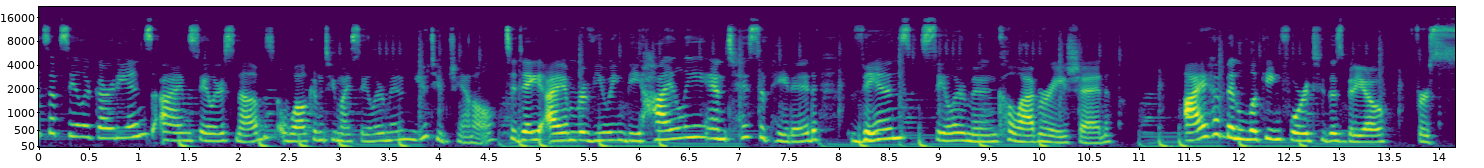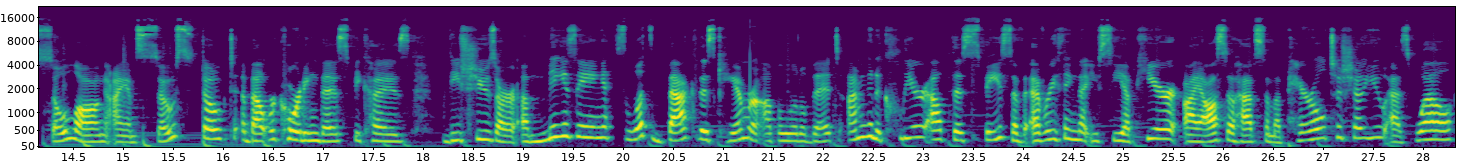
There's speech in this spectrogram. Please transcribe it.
what's up Sailor Guardians? I'm Sailor Snubs. Welcome to my Sailor Moon YouTube channel. Today I am reviewing the highly anticipated Vans Sailor Moon collaboration. I have been looking forward to this video for so long. I am so stoked about recording this because these shoes are amazing. So let's back this camera up a little bit. I'm gonna clear out this space of everything that you see up here. I also have some apparel to show you as well.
